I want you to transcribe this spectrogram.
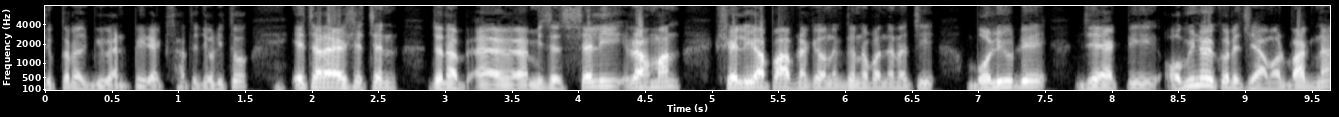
যুক্তরাজ্য বিএনপির এক সাথে জড়িত। এছাড়া এসেছেন জনাব মিসেস শেলি রহমান। শেলি আপা, আপনাকে অনেক ধন্যবাদ জানাচ্ছি। বলিউডে যে একটি অভিনয় করেছে আমার বাগনা,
